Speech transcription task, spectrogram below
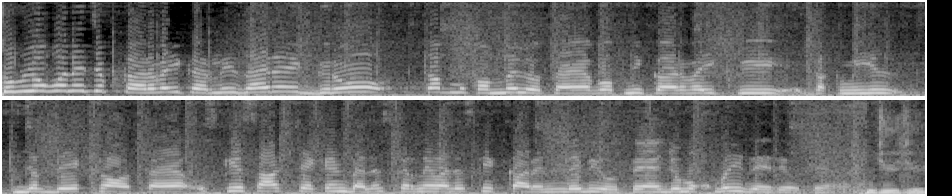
तुम लोगों ने जब कार्रवाई कर ली ज़ाहिर है एक गिरोह तब मुकम्मल होता है वो अपनी कार्रवाई की तकमील जब देख रहा होता है उसके साथ चेक एंड बैलेंस करने वाले उसके कारिंदे भी होते हैं जो मुखबरी दे रहे होते हैं। जी जी।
